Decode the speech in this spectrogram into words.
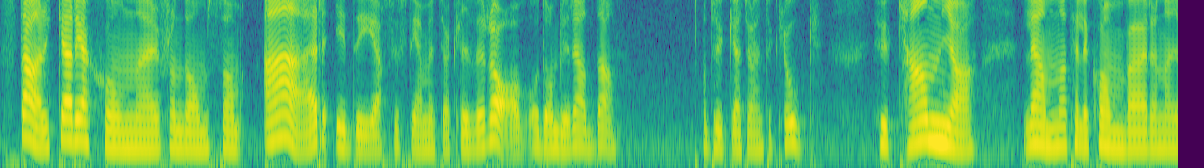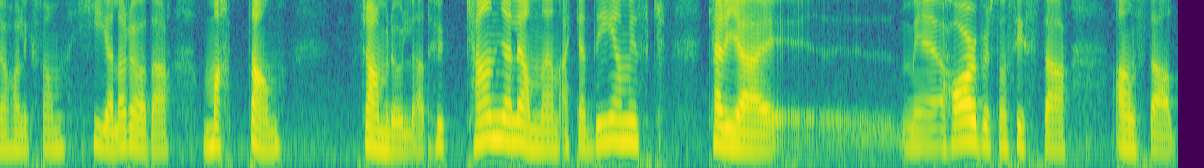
starka reaktioner från de som är i det systemet jag kliver av och de blir rädda och tycker att jag inte är klok. Hur kan jag lämna telekomvärlden när jag har liksom hela röda mattan framrullad? Hur kan jag lämna en akademisk karriär eh, med Harvard som sista anstalt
